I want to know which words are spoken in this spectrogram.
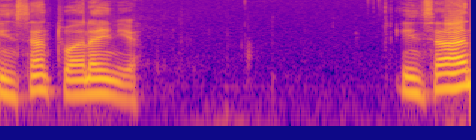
ئینسان توانای نییە ئینسان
